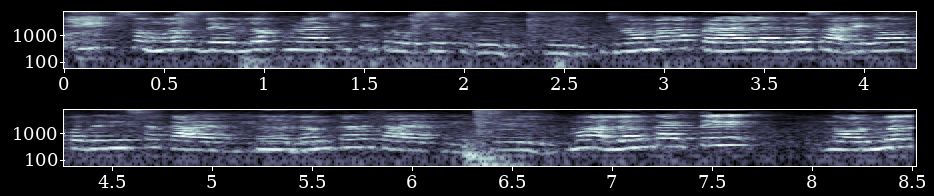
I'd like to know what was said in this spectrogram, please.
ती एक समज डेव्हलप होण्याची ती प्रोसेस होती. जेव्हा मला कळायला लागलं सारेगामा पदनीसा काय आहे. अलंकार काय आहे? मग अलंकार ते नॉर्मल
